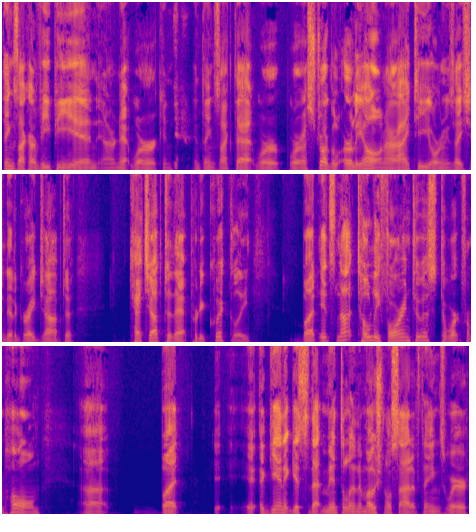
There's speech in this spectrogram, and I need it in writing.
things like our VPN, and our network, and, yeah. and things like that were, were a struggle early on. Our IT organization did a great job to catch up to that pretty quickly, but it's not totally foreign to us to work from home. Uh, but it, it, again, it gets to that mental and emotional side of things where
